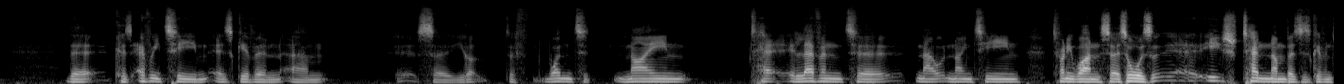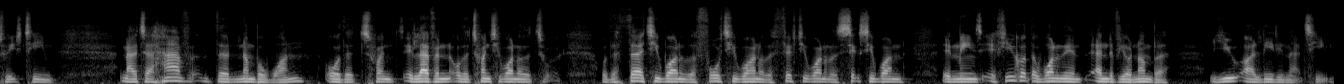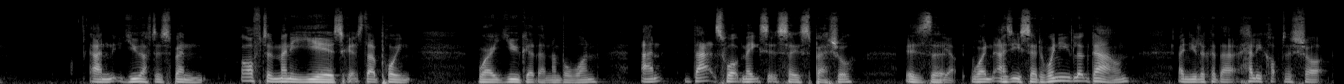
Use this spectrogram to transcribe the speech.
the because every team is given, um, so you got the one to nine, 10, 11 to now 19, 21. So it's always each 10 numbers is given to each team. Now to have the number one or the 20, 11 or the 21 or the, tw- or the 31 or the 41 or the 51 or the 61, it means if you got the one at the end of your number, you are leading that team. And you have to spend often many years to get to that point where you get that number one. And that's what makes it so special is that yeah. when, as you said, when you look down and you look at that helicopter shot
